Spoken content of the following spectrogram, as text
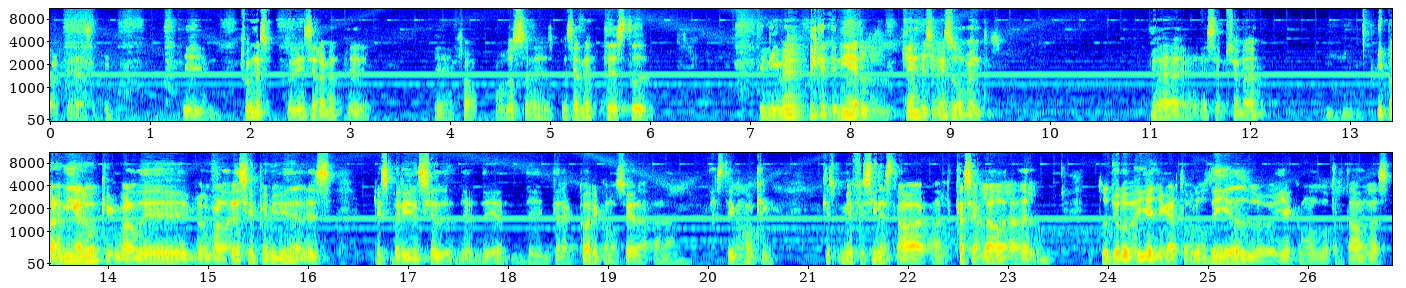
aquí. Y fue una experiencia realmente eh, fabulosa, especialmente esto, el nivel que tenía el Cambridge en esos momentos era excepcional. Y para mí algo que guardé, que guardaré siempre en mi vida es la experiencia de, de, de, interactuar y conocer a, Stephen Hawking. que mi oficina estaba casi al lado de la de él. Entonces yo lo veía llegar todos los días, lo veía cómo lo trataban las,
